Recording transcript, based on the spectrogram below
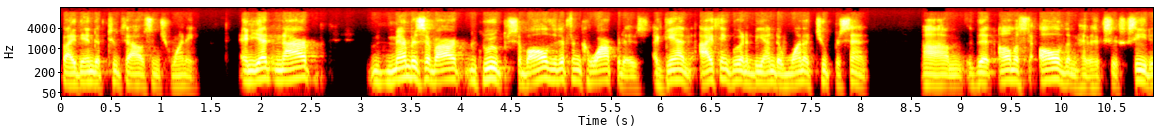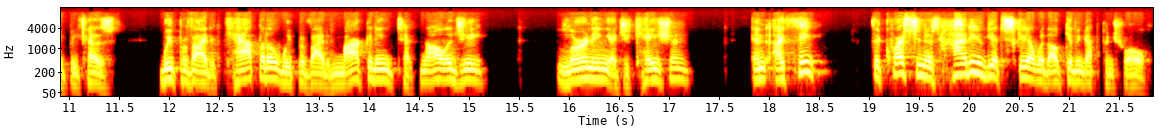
by the end of 2020. And yet, in our members of our groups of all the different cooperatives, again, I think we're going to be under one or 2%. Um, that almost all of them have succeeded because we provided capital, we provided marketing, technology, learning, education. And I think the question is how do you get scale without giving up control?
